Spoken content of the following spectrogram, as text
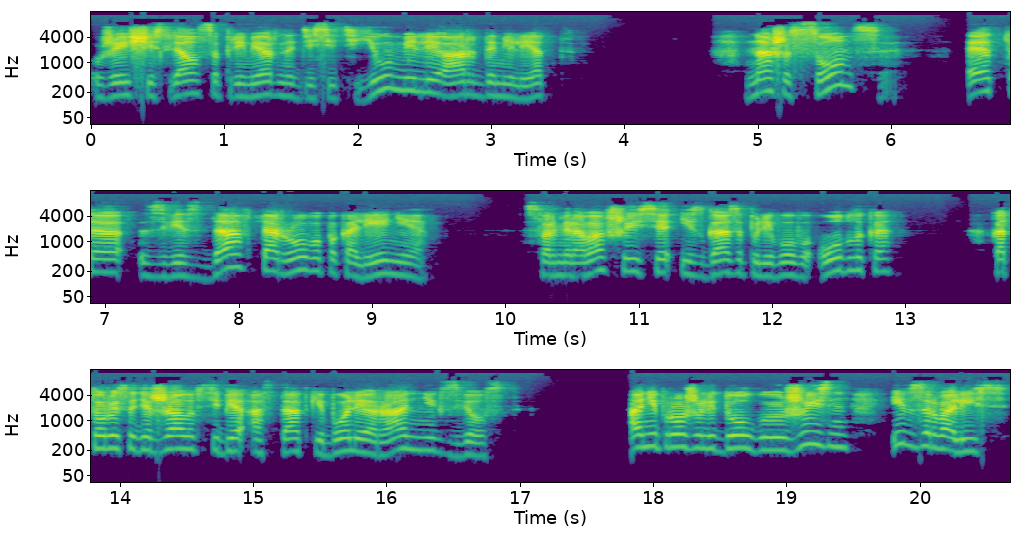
уже исчислялся примерно десятью миллиардами лет. Наше Солнце — это звезда второго поколения, сформировавшаяся из газа пылевого облака, которое содержало в себе остатки более ранних звезд. Они прожили долгую жизнь и взорвались,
